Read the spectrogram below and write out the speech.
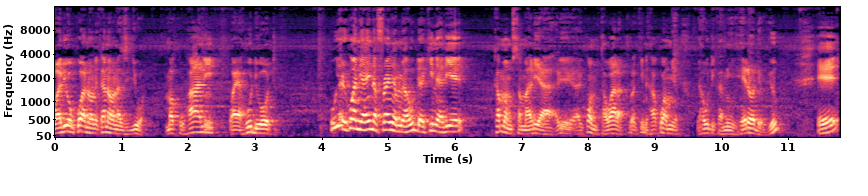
waliokuwa wanaonekana wanazijua. Makuhani wayahudi wote. Huyu alikuwa ni aina fulani ya Myahudi lakini aliye kama Msamaria alikuwa mtawala tu lakini hakuwa Myahudi kamili. Herode huyu. Eh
